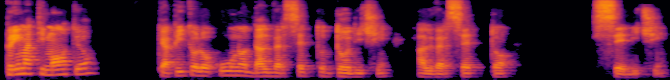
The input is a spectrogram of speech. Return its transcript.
Prima Timoteo capitolo 1 dal versetto 12 al versetto 16.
